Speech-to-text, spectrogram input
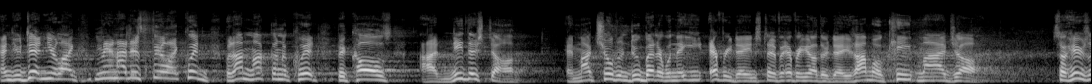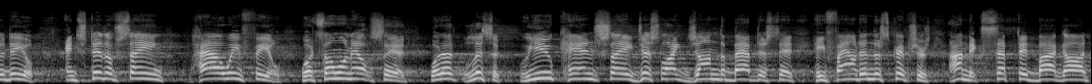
And you didn't, you're like, man, I just feel like quitting. But I'm not going to quit because I need this job. And my children do better when they eat every day instead of every other day. I'm going to keep my job. So here's the deal. Instead of saying how we feel, what someone else said, what, listen, you can say, just like John the Baptist said, he found in the scriptures, I'm accepted by God,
